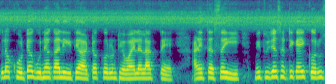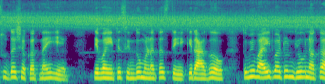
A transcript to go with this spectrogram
तुला खोट्या गुन्ह्याखाली इथे अटक करून ठेवायला लागते आणि तसंही मी तुझ्यासाठी काही करूसुद्धा शकत नाही आहे तेव्हा इथे सिंधू म्हणत असते की राघव तुम्ही वाईट वाटून घेऊ नका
